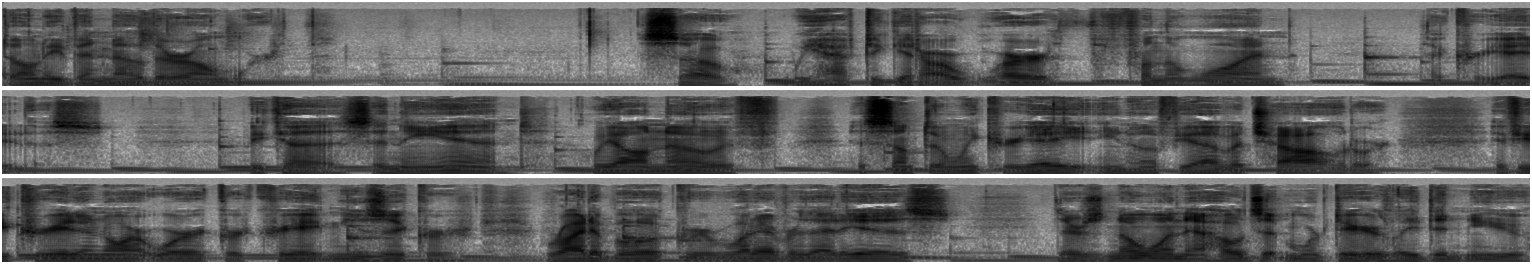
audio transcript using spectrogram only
don't even know their own worth. So, we have to get our worth from the one that created us. Because in the end, we all know if it's something we create, you know, if you have a child or if you create an artwork or create music or write a book or whatever that is, there's no one that holds it more dearly than you.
